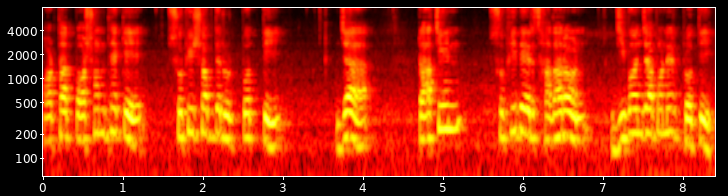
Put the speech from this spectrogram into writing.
অর্থাৎ পশম থেকে সুফি শব্দের উৎপত্তি, যা প্রাচীন সুফিদের সাধারণ জীবনযাপনের প্রতীক।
